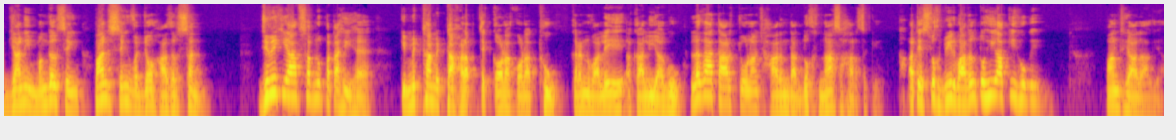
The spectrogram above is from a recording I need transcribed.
ਗਿਆਨੀ ਮੰਗਲ ਸਿੰਘ ਪੰਜ ਸਿੰਘ ਵਜੋਂ ਹਾਜ਼ਰ ਸਨ। ਜਿਵੇਂ ਕਿ ਆਪ ਸਭ ਨੂੰ ਪਤਾ ਹੀ ਹੈ ਕਿ ਮਿੱਠਾ ਮਿੱਠਾ ਹੜਪ ਤੇ ਕੌੜਾ ਕੌੜਾ ਥੂ ਕਰਨ ਵਾਲੇ ਇਹ ਅਕਾਲੀ ਆਗੂ ਲਗਾਤਾਰ ਚੋਣਾਂ 'ਚ ਹਾਰਨ ਦਾ ਦੁੱਖ ਨਾ ਸਹਾਰ ਸਕੇ ਅਤੇ ਸੁਖਬੀਰ ਬਾਦਲ ਤੋਂ ਹੀ ਆਕੀ ਹੋ ਗਏ। ਪੰਥ ਯਾਦ ਆ ਗਿਆ।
